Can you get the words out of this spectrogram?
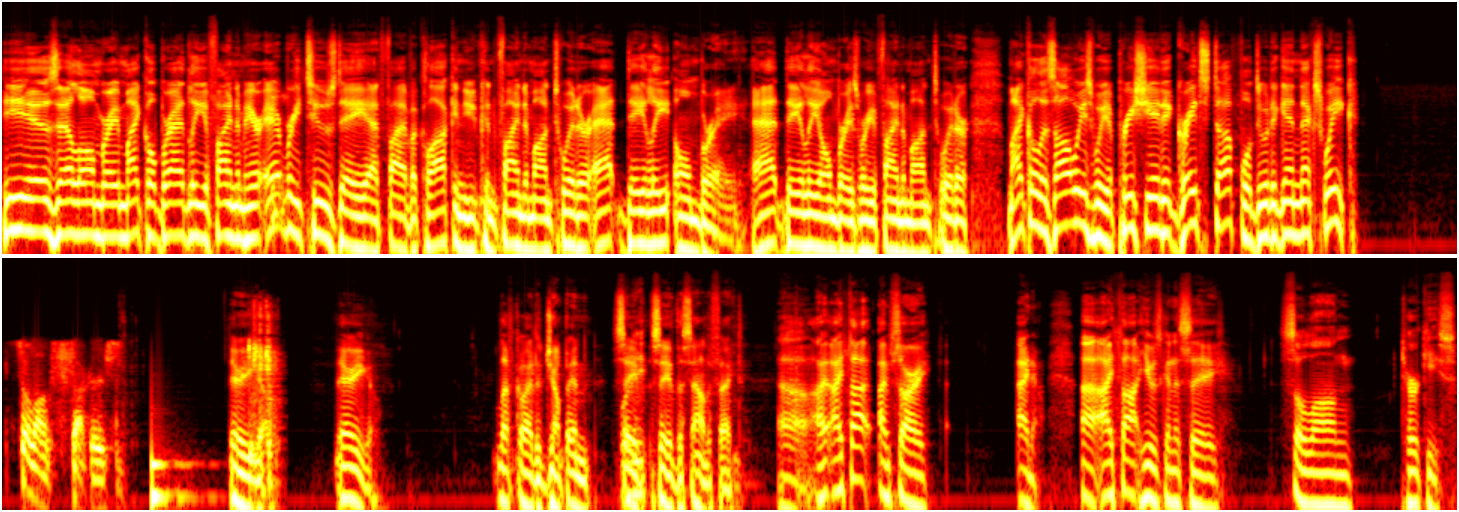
He is El Hombre, Michael Bradley. You find him here every Tuesday at 5 o'clock, and you can find him on Twitter at Daily Hombre. At Daily Hombre is where you find him on Twitter. Michael, as always, we appreciate it. Great stuff. We'll do it again next week. So long, suckers. There you go. There you go. Lefko had to jump in, save, he- save the sound effect. Uh, I, I thought. I'm sorry. I know. Uh, I thought he was going to say, "So long, turkeys."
